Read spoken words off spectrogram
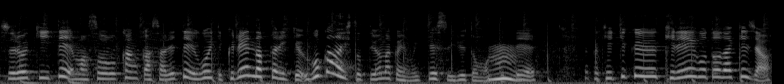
それを聞いて、まあ、そう感化されて動いてくれるんだったらいいけど動かない人って世の中にも一定数いると思ってて、なんか結局綺麗事だけじゃ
